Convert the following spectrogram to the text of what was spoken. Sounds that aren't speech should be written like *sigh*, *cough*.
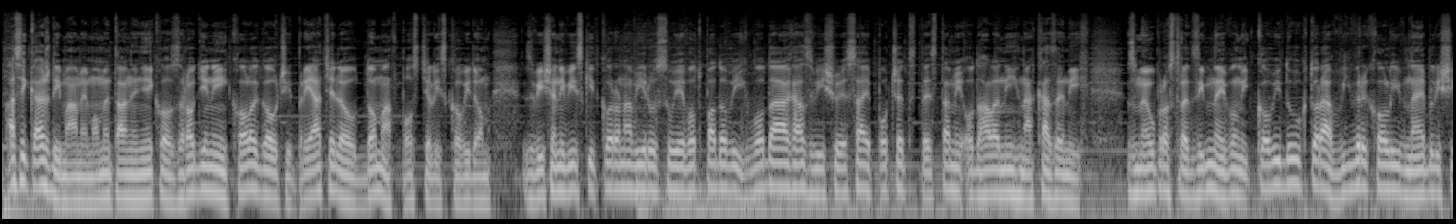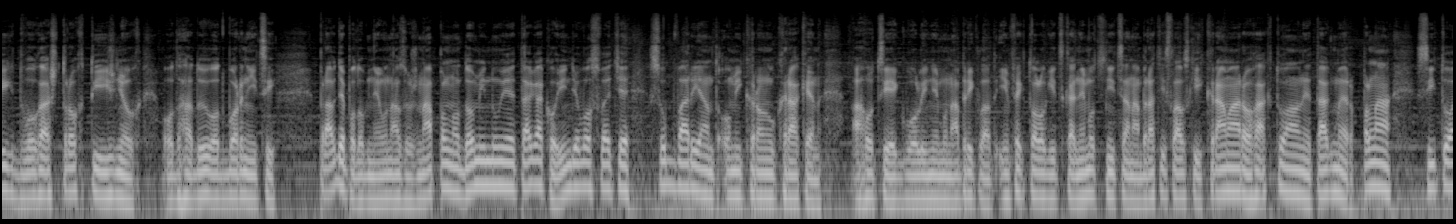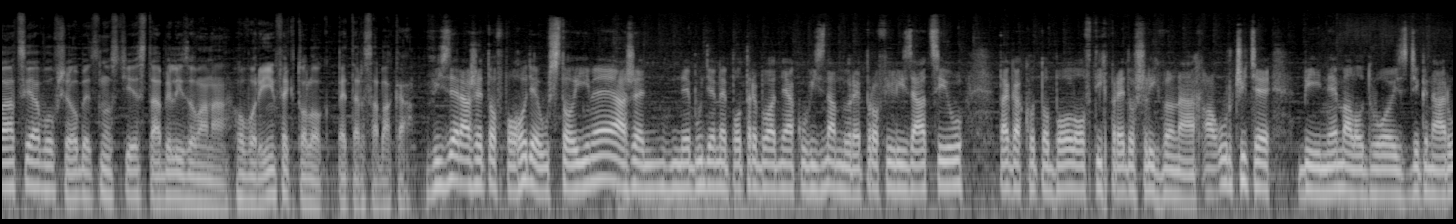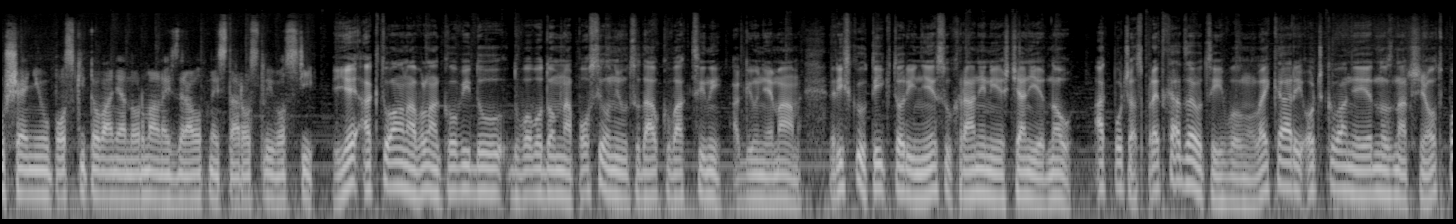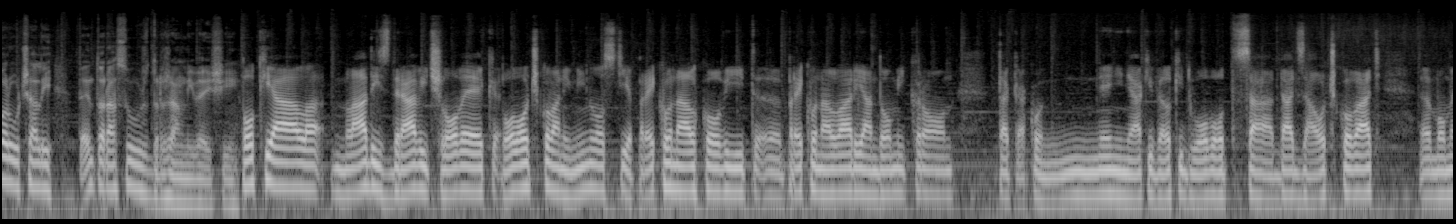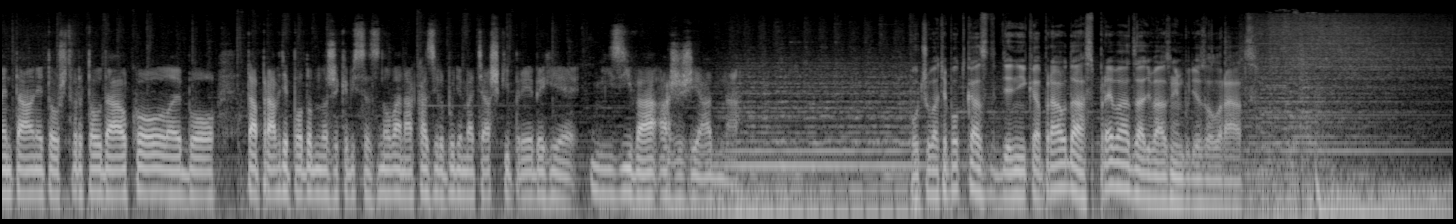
Asi každý máme momentálne niekoho z rodiny, kolegov či priateľov doma v posteli s covidom. Zvýšený výskyt koronavírusu je v odpadových vodách a zvyšuje sa aj počet testami odhalených nakazených. Sme uprostred zimnej vlny covidu, ktorá vyvrcholí v najbližších dvoch až troch týždňoch, odhadujú odborníci. Pravdepodobne u nás už naplno dominuje, tak ako inde vo svete, subvariant Omikronu Kraken. A hoci je kvôli nemu napríklad infektologická nemocnica na bratislavských kramároch aktuálne takmer plná, situácia vo všeobecnosti je stabilizovaná, hovorí infektolog Peter Sabaka. Vyzerá, že to v pohode ustojíme a že nebudeme potrebovať nejakú významnú reprofilizáciu, tak ako to bolo v tých predošlých vlnách. A určite by nemalo dôjsť k narušeniu poskytovania normálnej zdravotnej starostlivosti. Je aktuálna aktuálna vlna covidu dôvodom na posilňujúcu dávku vakcíny, ak ju nemám. Riskujú tí, ktorí nie sú chránení ešte ani jednou. Ak počas predchádzajúcich vln lekári očkovanie jednoznačne odporúčali, tento raz sú už zdržanlivejší. Pokiaľ mladý zdravý človek bol očkovaný v minulosti a prekonal COVID, e, prekonal variant Omikron, tak ako není nejaký veľký dôvod sa dať zaočkovať momentálne tou štvrtou dávkou, lebo tá pravdepodobnosť, že keby sa znova nakazil, bude mať ťažký priebeh, je mizivá až žiadna. Počúvate podcast Denníka Pravda, sprevádzať vás nebude Zolrác.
